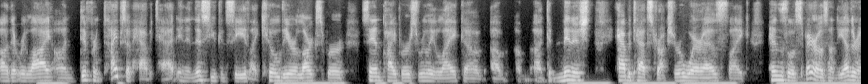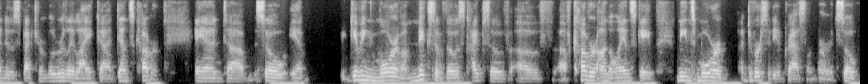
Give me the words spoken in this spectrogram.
uh, that rely on different types of habitat. And in this, you can see like killdeer, larkspur, sandpipers really like a, a, a, diminished habitat structure, whereas like Henslow sparrows on the other end of the spectrum will really like uh, dense cover. And uh, so if, giving more of a mix of those types of, of, of cover on the landscape means more diversity of grassland birds. So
